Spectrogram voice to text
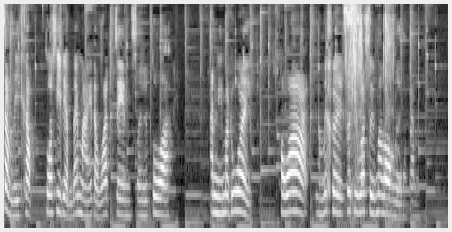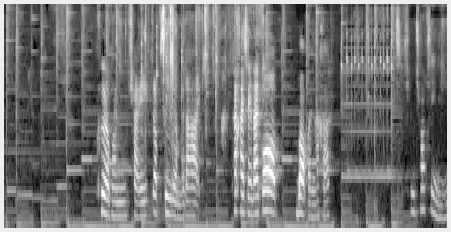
สำลีกับตัวสี่เหลี่ยมได้ไหม แต่ว่าเจนซื้อตัวอันนี้มาด้วย เพราะว่ายังไม่เคยก็คิดว่าซื้อมาลองเลยแล้วกัน ผื่อมันใช้กับสี่เหลี่ยมไม่ได้ ถ้าใครใช้ได้ก็บอกเลยนะคะฉันชอบสีนี้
